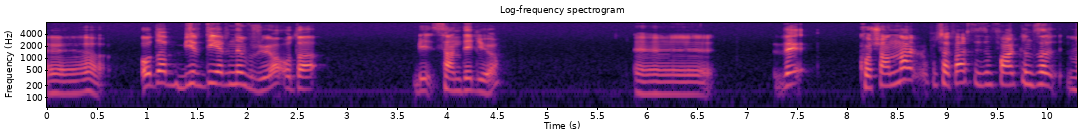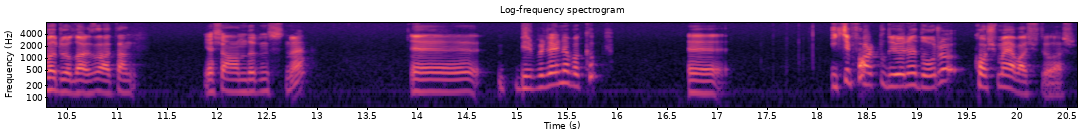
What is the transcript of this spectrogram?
Ee, o da bir diğerine vuruyor. O da bir sendeliyor. Ee, ve koşanlar bu sefer sizin farkınıza varıyorlar zaten yaşananların üstüne. Ee, birbirlerine bakıp e, iki farklı yöne doğru koşmaya başlıyorlar.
